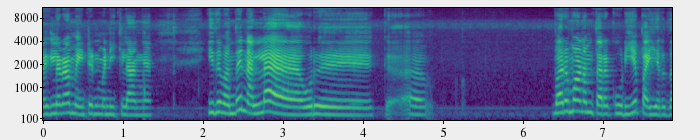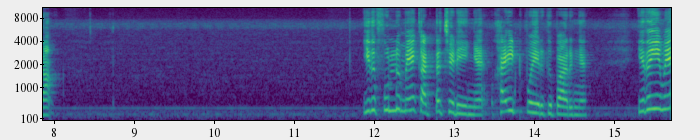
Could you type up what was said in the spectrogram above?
ரெகுலராக மெயின்டைன் பண்ணிக்கலாங்க. இது வந்து நல்ல ஒரு வருமானம் தரக்கூடிய பயிர் தான். இது ஃபுல்லுமே கட்டை செடிங்க. ஹைட் போயிருக்கு பாருங்க. இதையுமே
